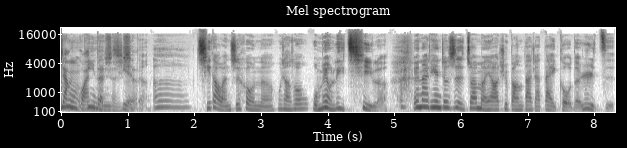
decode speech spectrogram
相关的神社。的。嗯，祈祷完之后呢，我想说我没有力气了，因为那天就是专门要去帮大家代购的日子。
